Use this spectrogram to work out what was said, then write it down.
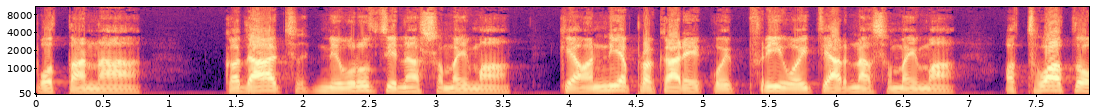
પોતાના કદાચ નિવૃત્તિના સમયમાં કે અન્ય પ્રકારે કોઈ ફ્રી હોય ત્યારના સમયમાં, અથવા તો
